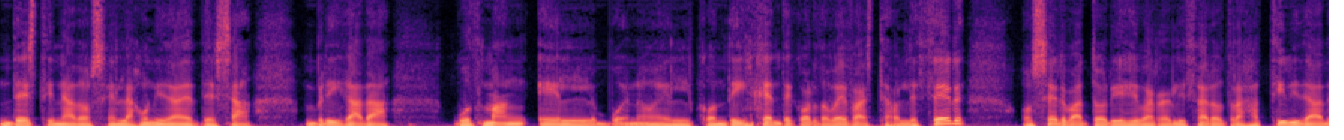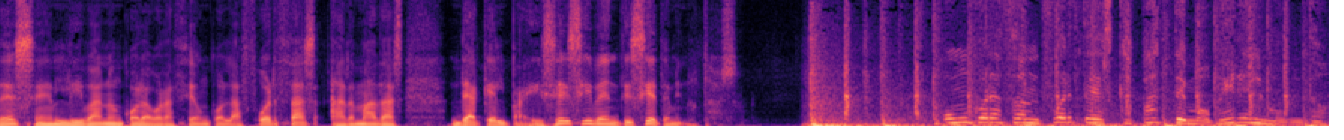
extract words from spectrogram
destinados en las unidades de esa brigada Guzmán el, bueno, el contingente cordobés va a establecer observatorios y va a realizar otras actividades en Líbano en colaboración con las Fuerzas Armadas de aquel país. 6 y 27 minutos. Un corazón fuerte es capaz de mover el mundo.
